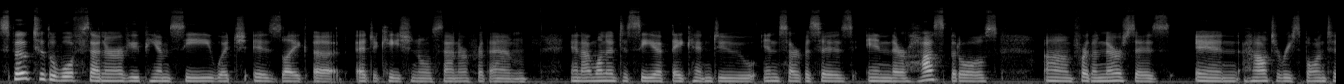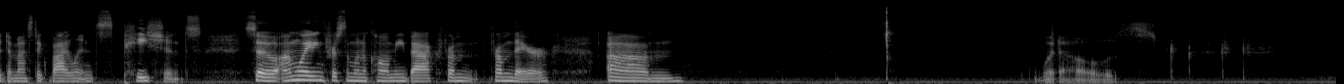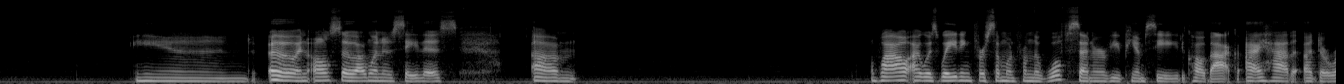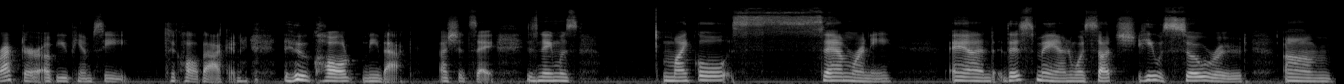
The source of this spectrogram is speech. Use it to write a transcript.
spoke to the Wolff Center of UPMC, which is like a educational center for them, and I wanted to see if they can do in services in their hospitals um, for the nurses in how to respond to domestic violence patients. So I'm waiting for someone to call me back from from there. Um, what else? And oh, and also I wanted to say this. Um, while I was waiting for someone from the Wolff Center of UPMC to call back, I had a director of UPMC to call back and who called me back, I should say. His name was Michael Samrani. And this man was such, he was so rude. Um,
